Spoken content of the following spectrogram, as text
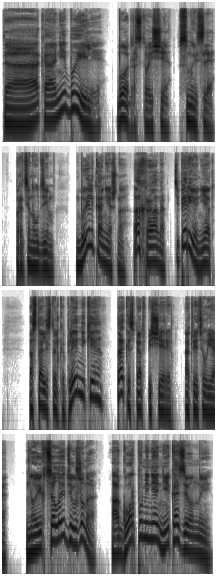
«Так они были, бодрствующие. В смысле?» — протянул Дим. «Были, конечно. Охрана. Теперь ее нет. Остались только пленники, так и спят в пещере», — ответил я. «Но их целая дюжина, а горб у меня не казенный».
